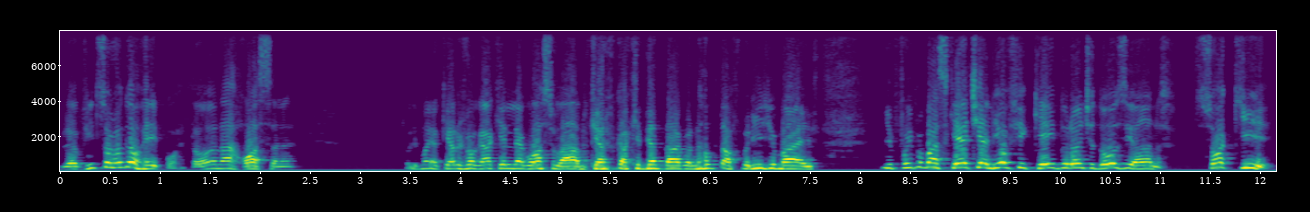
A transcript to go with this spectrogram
eu vim de São João del Rei, pô. Então na roça, né? Falei, mãe, eu quero jogar aquele negócio lá, não quero ficar aqui dentro d'água, não, que tá frio demais. E fui pro basquete e ali eu fiquei durante 12 anos. Só que,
